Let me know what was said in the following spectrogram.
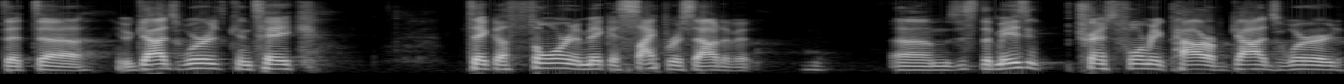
That uh, God's word can take, take a thorn and make a cypress out of it. Um, just the amazing transforming power of God's word.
